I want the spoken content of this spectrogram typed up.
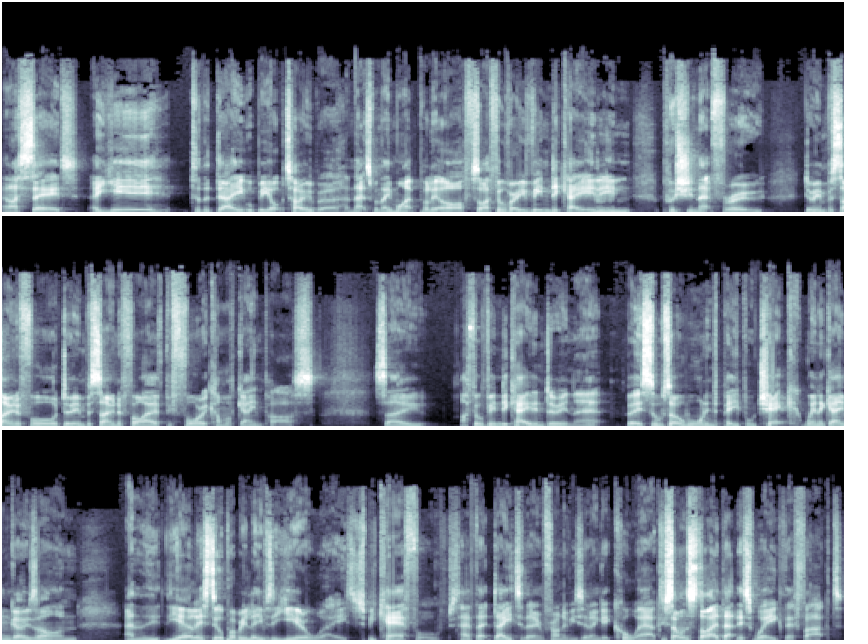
and I said a year to the date will be October, and that's when they might pull it off. So I feel very vindicated mm. in pushing that through, doing Persona 4, doing Persona 5 before it come off Game Pass. So I feel vindicated in doing that, but it's also a warning to people check when a game goes on. And the, the earliest it will probably leave is a year away. So just be careful. Just have that data there in front of you so you don't get caught out. Because if someone started that this week, they're fucked.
